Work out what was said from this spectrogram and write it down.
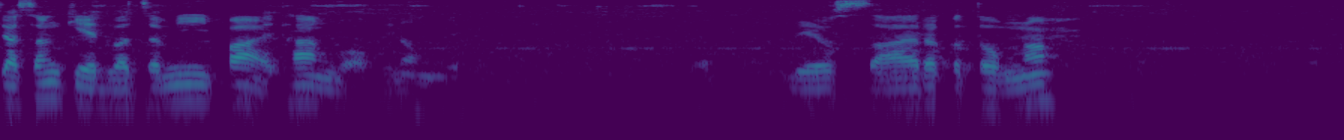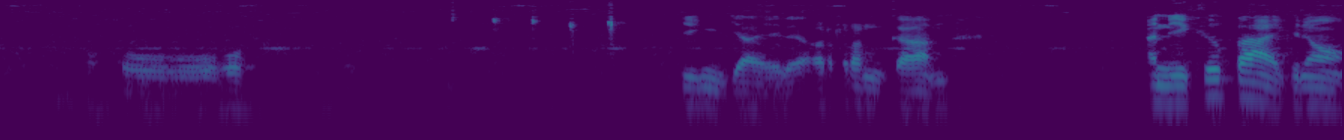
จะสังเกตว่าจะมีป้ายทางบอกพี่น้องเลยเลี้ยวซ้ายแล้วก็ตรงเนาะโอ้โหยิ่งใหญ่และอลังการ อันนี้คือป้ายพี่น้อง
